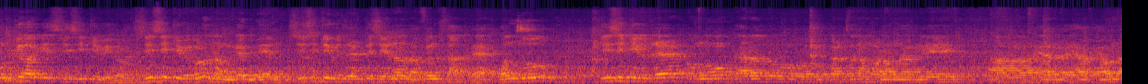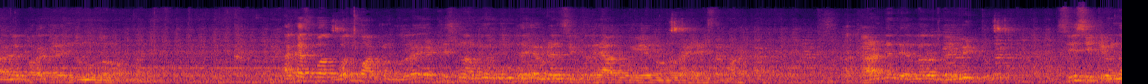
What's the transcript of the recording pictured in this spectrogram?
ಮುಖ್ಯವಾಗಿ ಸಿ ಸಿ ಟಿ ವಿಗಳು ಸಿ ಸಿ ಟಿ ವಿಗಳು ನಮಗೆ main C C T V at least ಏನಾದರೂ ಅಫೆನ್ಸ್ ಆದರೆ, ಒಂದು ಸಿ ಸಿ ಟಿ ವಿ ಇದ್ರೆ ಅವನು ಯಾರಾದರೂ ಕಳ್ತನ ಮಾಡೋನಾಗಲಿ ಯಾವನಾಗಲಿ ಬರೋಕ್ಕೆ ಹಿಂದೆ ಮುಂದೆ ನೋಡ್ತಾರೆ. ಅಕಸ್ಮಾತ್ ಬಂದ್ ಮಾಡ್ಕೊಂಡ್ರೆ ಅಟ್ಲೀಸ್ಟ್ ನಮಗೆ ಮುಂದೆ ಎವಿಡೆನ್ಸ್ ಸಿಗ್ತದೆ ಯಾರು, ಏನು ಅಂತ ಐಡೆಂಟಿಫೈ ಮಾಡೋಕ್ಕಾಗಲ್ಲ. ಆ ಕಾರಣದಿಂದ ಎಲ್ಲರೂ ದಯವಿಟ್ಟು ಸಿ ಸಿ ಟಿ ವಿನ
